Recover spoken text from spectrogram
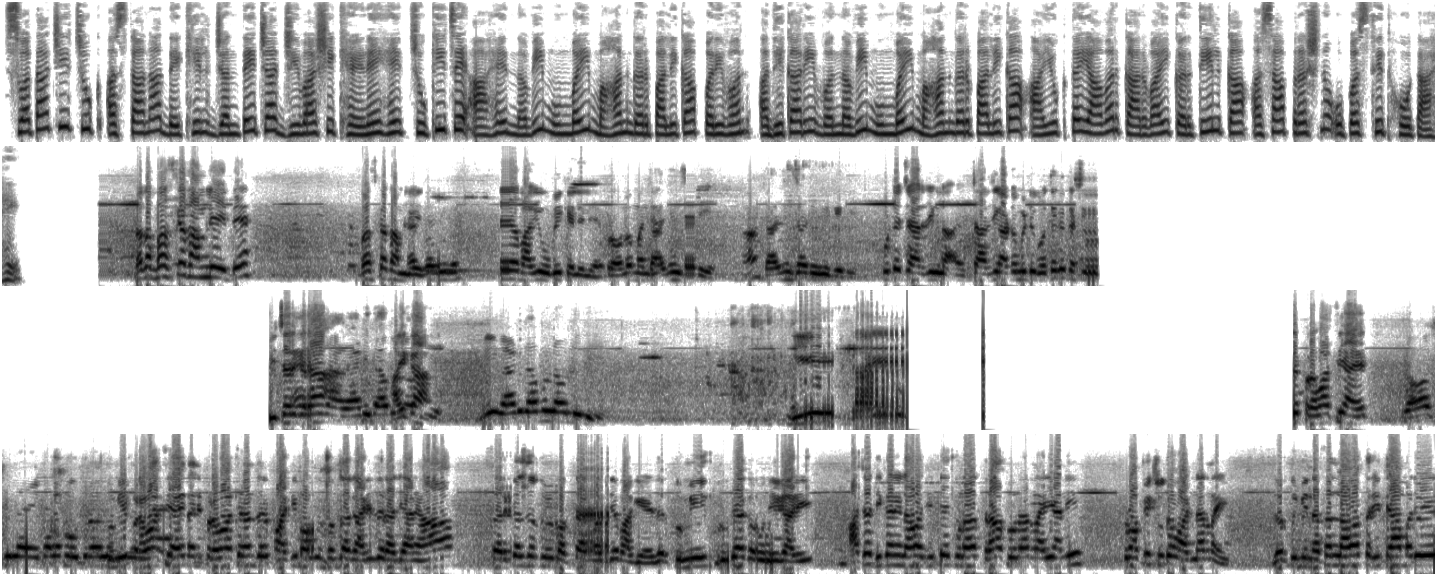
स्वतःची चूक असताना देखील जनतेच्या जीवाशी खेळणे हे चुकीचे आहे नवी मुंबई महानगरपालिका परिवहन अधिकारी व नवी मुंबई महानगरपालिका आयुक्त यावर कारवाई करतील का असा प्रश्न उपस्थित होत आहे. दादा बस का थांबली इथे? बस का थांबली भागी उभी केलेली आहे. प्रॉब्लेम म्हणजे चार्जिंगसाठी उभी केली कुठे चार्जिंग चार्जिंग ऑटोमॅटिक होते का कशी विचार करा. गाडी दाबून ऐका. लावली. मी गाडी दाबून लावलेली ही गाडी प्रवासी आहेत. प्रवासीला एकाला उतरवलं तुम्ही प्रवासी आहेत आणि प्रवाशांना जर पाठीमागून समजा गाडी जर आली आणि हा सर्कल जर तुम्ही बघताय मध्यभागी आहे जर तुम्ही कृपया करून ही गाडी अशा ठिकाणी लावा जिथे कुणाला त्रास होणार नाही आणि ट्रॉफिक सुद्धा वाढणार नाही. जर तुम्ही नसल लावा तरी त्यामध्ये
